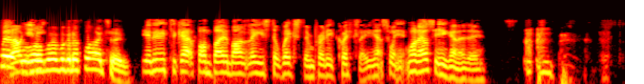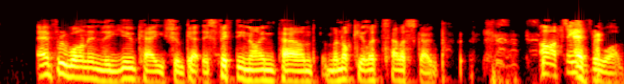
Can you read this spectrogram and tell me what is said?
Well, you where, need- where are we going to fly to? You need to get from Beaumont Leys to Wigston pretty quickly. That's what. You, what else are you going to do? Everyone in the UK should get this £59 monocular telescope. Oh, I've seen it. Everyone.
